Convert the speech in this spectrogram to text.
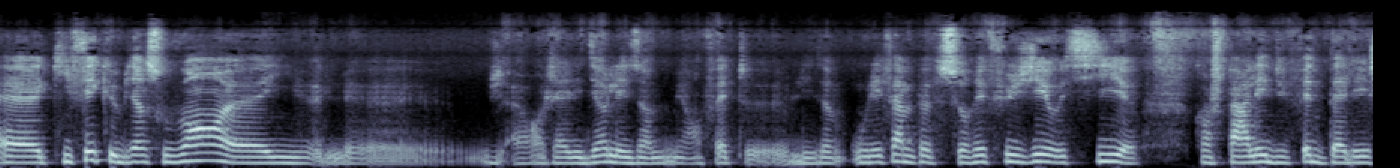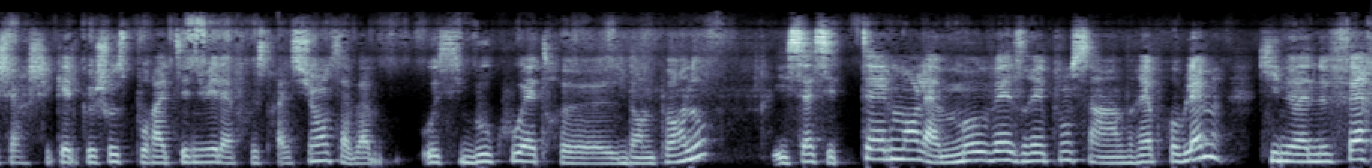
euh, qui fait que bien souvent, euh, alors j'allais dire les hommes, mais en fait les hommes ou les femmes peuvent se réfugier aussi. Quand je parlais du fait d'aller chercher quelque chose pour atténuer la frustration, ça va aussi beaucoup être dans le porno. Et ça, c'est tellement la mauvaise réponse à un vrai problème qui ne va ne faire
